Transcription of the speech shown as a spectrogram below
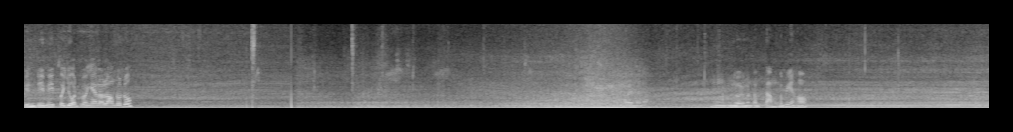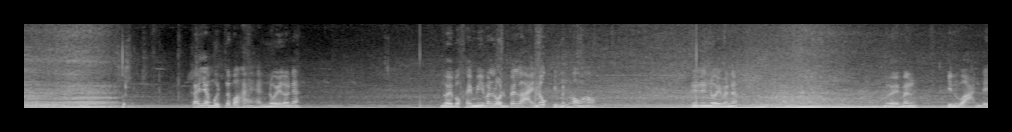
กลิ่นดีมีประโยชน์ว่าเงี้ยเราลองดูดูหน่วยมันนะอืมหน่วยมันต่ำๆก็มีเหรอก็ย่ามุดแล้วบ่หายหันหน่วยแล้วเนี่ย หน่วยบอกใครมีมันหล่นไปหลายนกกินมันทองเขานี่ในหน่วยมันนะหน่วยมันกลิ่นหวานดิ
